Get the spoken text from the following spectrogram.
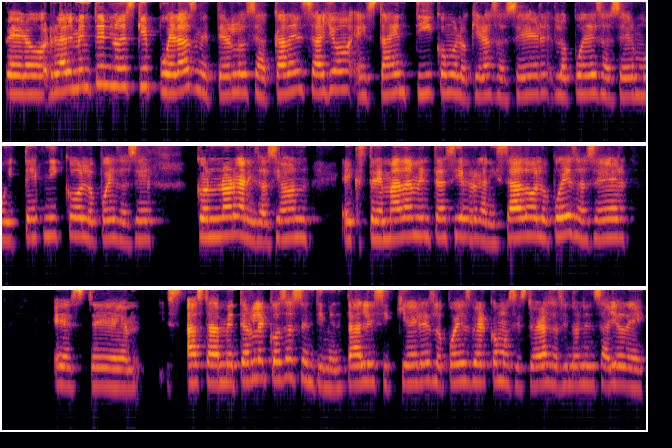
pero realmente no es que puedas meterlo, o sea, cada ensayo está en ti como lo quieras hacer, lo puedes hacer muy técnico, lo puedes hacer con una organización extremadamente así organizado, lo puedes hacer este, hasta meterle cosas sentimentales si quieres, lo puedes ver como si estuvieras haciendo un ensayo de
